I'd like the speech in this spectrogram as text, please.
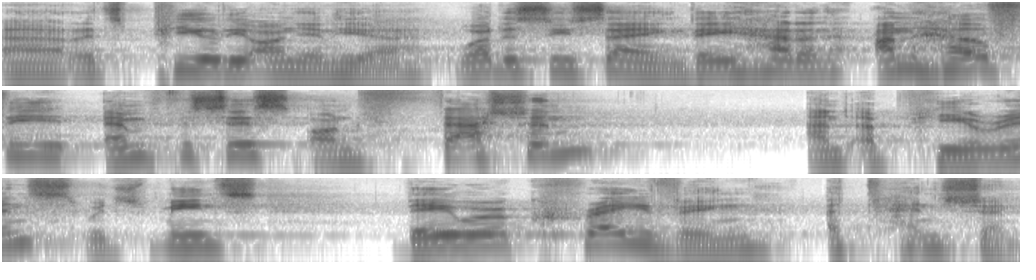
Uh, let's peel the onion here. What is he saying? They had an unhealthy emphasis on fashion and appearance, which means they were craving attention.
